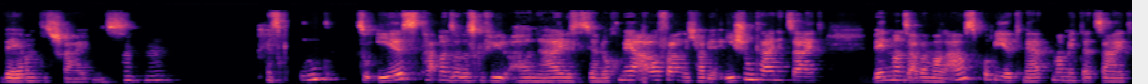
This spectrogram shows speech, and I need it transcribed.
während des Schreibens. Mhm. Es klingt, zuerst hat man so das Gefühl, oh nein, es ist ja noch mehr Aufwand, ich habe ja eh schon keine Zeit. Wenn man es aber mal ausprobiert, merkt man mit der Zeit,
